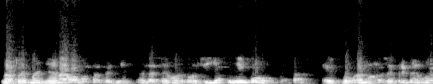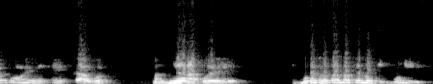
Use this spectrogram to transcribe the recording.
No, pues mañana vamos a estar pendientes, ¿verdad? Ese juego, si ya pudimos, ¿verdad? Eh, ese primer juego en, en Cagua, mañana pues tenemos que tratar de hacer lo mismo y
